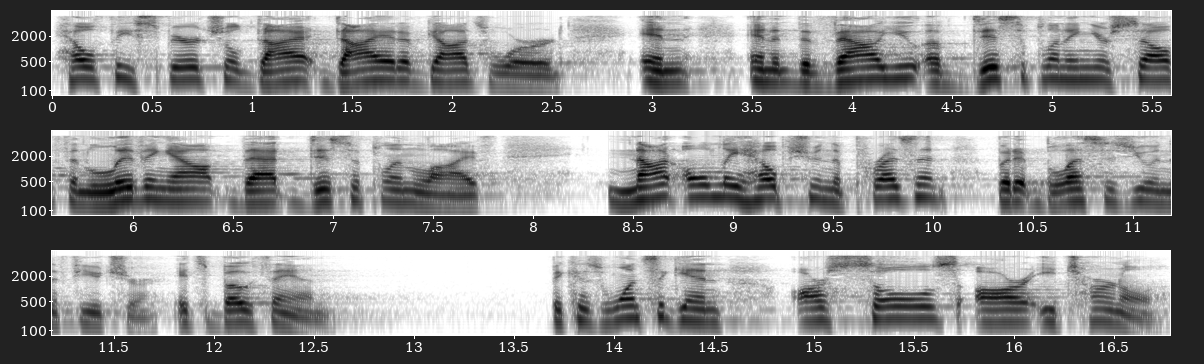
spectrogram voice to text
healthy spiritual diet, diet of God's Word, and, and the value of disciplining yourself and living out that disciplined life not only helps you in the present, but it blesses you in the future. It's both and. Because once again, our souls are eternal.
